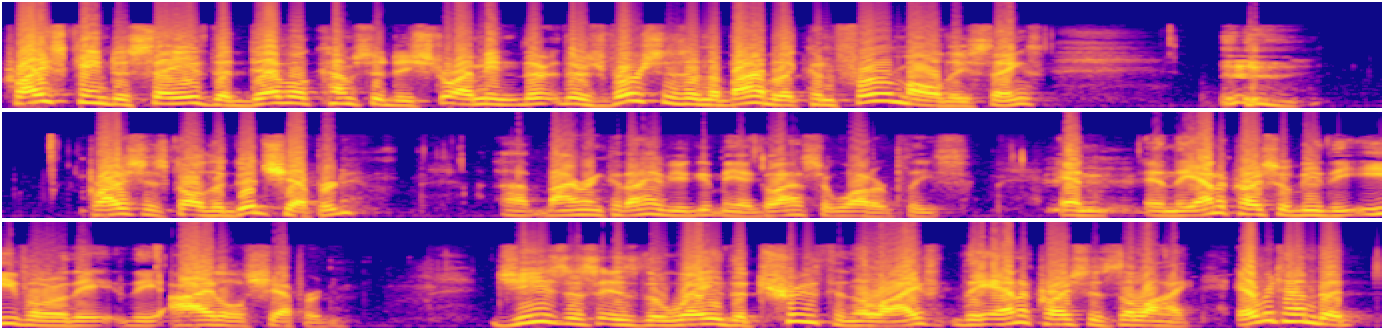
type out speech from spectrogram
Christ came to save. The devil comes to destroy. I mean, there, there's verses in the Bible that confirm all these things. Christ is called the Good Shepherd. Uh, Byron, could I have you give me a glass of water, please? And, and the Antichrist will be the evil or the, the idle shepherd. Jesus is the way, the truth, and the life. The Antichrist is the lie. Every time the,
